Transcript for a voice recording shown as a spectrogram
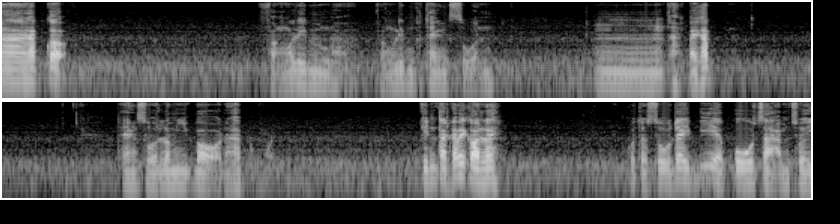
มาครับก็ ฝังริมนะฝังริมก็แทงสวน อืมอะไปครับ แทงสวนเรามีบ่อนะครับ กินตัดเข้าไปก่อนเลยโคตสู้ได้เบี้ยปูสามสวย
